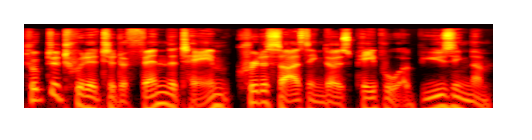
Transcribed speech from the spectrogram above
took to Twitter to defend the team, criticising those people abusing them.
